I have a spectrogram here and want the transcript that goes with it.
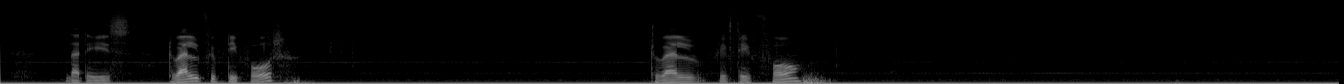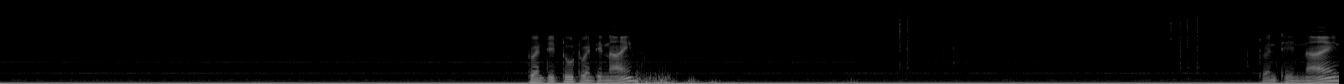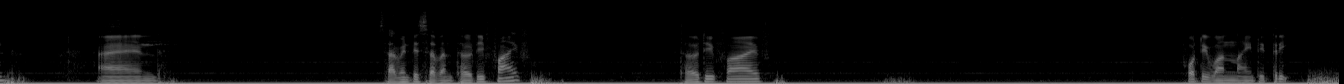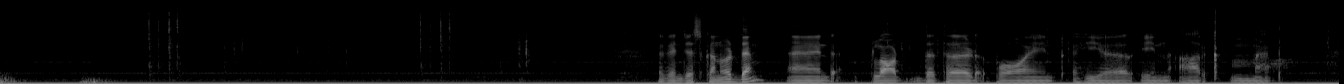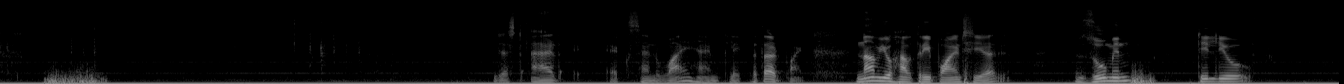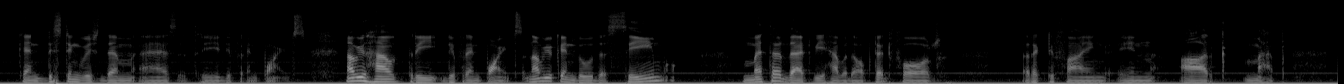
That is 1254 1254 22 29 29 and 77 35 35 4193 again just convert them and plot the third point here in ArcMap. Just add x and y and click the third point. Now you have three points here. Zoom in till you can distinguish them as three different points. Now you have three different points. Now you can do the same method that we have adopted for rectifying in arc map.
